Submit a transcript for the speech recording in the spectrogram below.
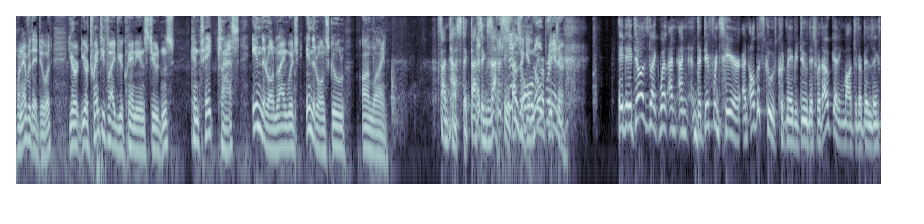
whenever they do it, your your 25 Ukrainian students can take class in their own language in their own school online. Fantastic. That's That- exactly that sounds That's like a no-brainer. It, it does like well and, and the difference here and other schools could maybe do this without getting modular buildings.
